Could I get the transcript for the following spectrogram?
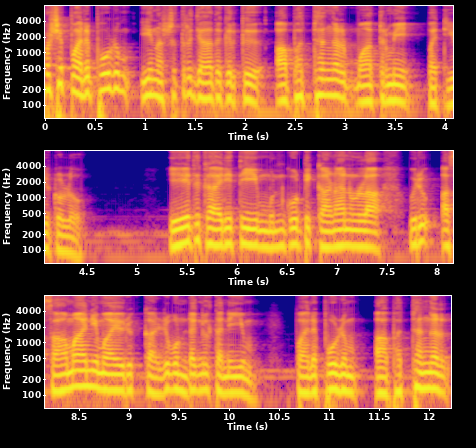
പക്ഷെ പലപ്പോഴും ഈ നക്ഷത്ര ജാതകർക്ക് അബദ്ധങ്ങൾ മാത്രമേ പറ്റിയിട്ടുള്ളൂ. ഏത് കാര്യത്തെയും മുൻകൂട്ടി കാണാനുള്ള ഒരു അസാമാന്യമായ ഒരു കഴിവുണ്ടെങ്കിൽ തന്നെയും പലപ്പോഴും അബദ്ധങ്ങൾ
